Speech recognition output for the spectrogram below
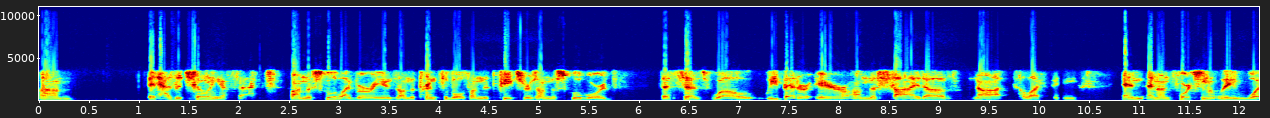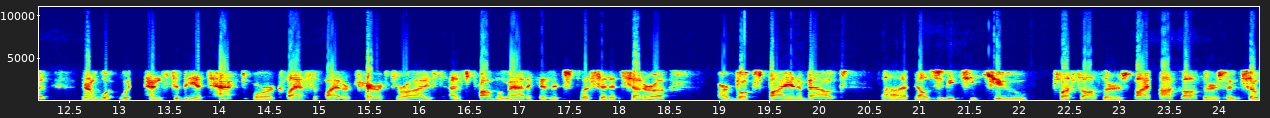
um, it has a chilling effect on the school librarians, on the principals, on the teachers, on the school boards that says, well, we better err on the side of not collecting. And, and unfortunately, what, you know, what, what tends to be attacked or classified or characterized as problematic, as explicit, et cetera, are books by and about uh, LGBTQ plus authors, BIPOC authors, and so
